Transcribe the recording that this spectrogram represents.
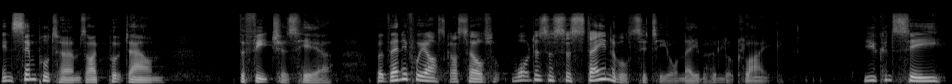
in simple terms, I've put down the features here. But then if we ask ourselves, what does a sustainable city or neighborhood look like? You can see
